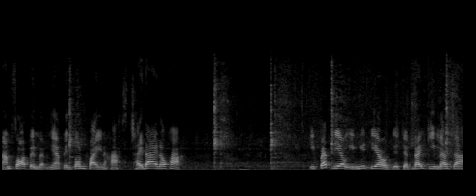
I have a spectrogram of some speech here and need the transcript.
น้ำซอสเป็นแบบเนี้ยเป็นต้นไปนะคะ ใช้ได้แล้วค่ะ อีกแป๊บเดียวอีกนิดเดียว เดี๋ยวจะได้กินแล้วจ้า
